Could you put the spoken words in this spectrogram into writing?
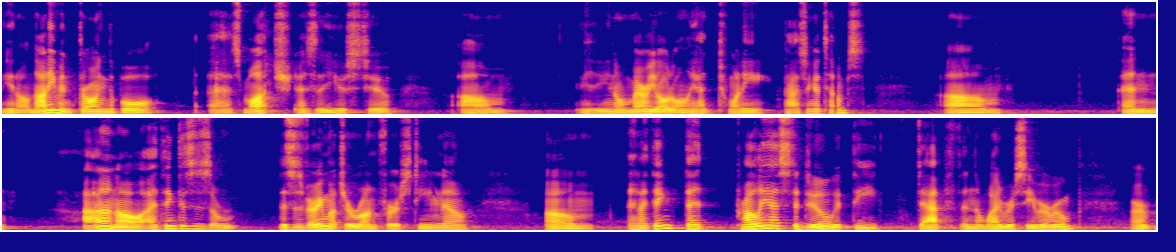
You know, not even throwing the ball as much as they used to. Um, you know, Mariota only had 20 passing attempts. Um, and I don't know. I think this is a this is very much a run first team now. Um, and I think that probably has to do with the depth in the wide receiver room, or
